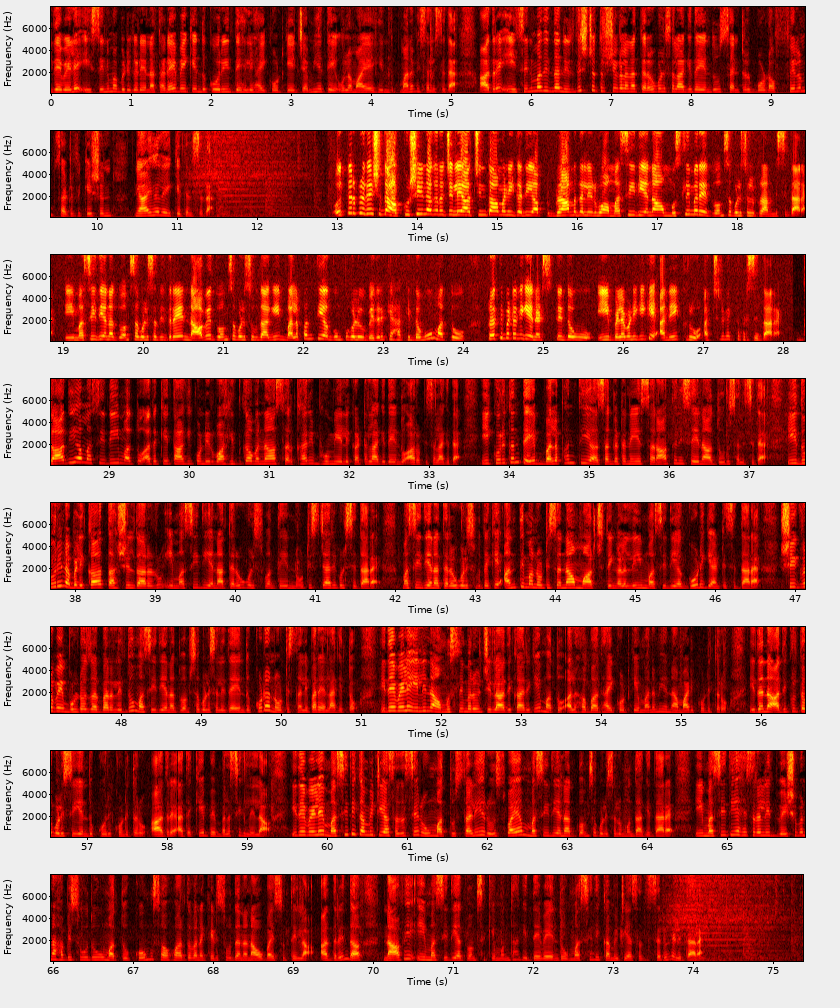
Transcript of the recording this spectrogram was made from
ಇದೇ ವೇಳೆ ಈ ಸಿನಿಮಾ ಬಿಡುಗಡೆಯನ್ನು ತಡೆಯಬೇಕೆಂದು ಕೋರಿ ದೆಹಲಿ ಹೈಕೋರ್ಟ್ಗೆ ಜಮಿಯತೆ ಉಲಮಾಯ ಹಿಂದ್ ಮನವಿ ಸಲ್ಲಿಸಿದೆ. ಆದರೆ ಈ ಸಿನಿಮಾದಿಂದ ನಿರ್ದಿಷ್ಟ ದೃಶ್ಯಗಳನ್ನು ತೆರವುಗೊಳಿಸಲಾಗಿದೆ ಎಂದು central board of film certification ನ್ಯಾಯಾಲಯಕ್ಕೆ ತಿಳಿಸಿದೆ? ಉತ್ತರ ಪ್ರದೇಶದ ಕುಶಿನಗರ ಜಿಲ್ಲೆಯ ಚಿಂತಾಮಣಿ ಗದಿಯ ಗ್ರಾಮದಲ್ಲಿರುವ ಮಸೀದಿಯನ್ನ ಮುಸ್ಲಿಮರೇ ಧ್ವಂಸಗೊಳಿಸಲು ಪ್ರಾರಂಭಿಸಿದ್ದಾರೆ. ಈ ಮಸೀದಿಯನ್ನ ಧ್ವಂಸಗೊಳಿಸದಿದ್ದರೆ ನಾವೇ ಧ್ವಂಸಗೊಳಿಸುವುದಾಗಿ ಬಲಪಂಥೀಯ ಗುಂಪುಗಳು ಬೆದರಿಕೆ ಹಾಕಿದ್ದವು ಮತ್ತು ಪ್ರತಿಭಟನೆಗೆ ನಡೆಸುತ್ತಿದ್ದವು. ಈ ಬೆಳವಣಿಗೆಗೆ ಅನೇಕರು ಅಚ್ಚರಿ ವ್ಯಕ್ತಪಡಿಸಿದ್ದಾರೆ. ಗಾದಿಯಾ ಮಸೀದಿ ಮತ್ತು ಅದಕ್ಕೆ ತಾಗಿಕೊಂಡಿರುವ ಹಿದ್ಗಾವನ್ನ ಸರ್ಕಾರಿ ಭೂಮಿಯಲ್ಲಿ ಕಟ್ಟಲಾಗಿದೆ ಎಂದು ಆರೋಪಿಸಲಾಗಿದೆ. ಈ ಕುರಿತಂತೆ ಬಲಪಂಥೀಯ ಸಂಘಟನೆ ಸನಾತನಿ ಸೇನಾ ದೂರು ಸಲ್ಲಿಸಿದೆ. ಈ ದೂರಿನ ಬಳಿಕ ತಹಶೀಲ್ದಾರರು ಈ ಮಸೀದಿಯನ್ನ ತೆರವುಗೊಳಿಸುವಂತೆ ನೋಟಿಸ್ ಜಾರಿಗೊಳಿಸಿದ್ದಾರೆ. ಮಸೀದಿಯನ್ನ ತೆರವುಗೊಳಿಸುವುದಕ್ಕೆ ಅಂತಿಮ ನೋಟಿಸ್ ಅನ್ನ ಮಾರ್ಚ್ ತಿಂಗಳಲ್ಲಿ ಮಸೀದಿಯ ಗೋಡೆಗೆ ಅಂಟಿಸಿದ್ದಾರೆ. ಶೀಘ್ರವೇ ಬುಲ್ಡೋಸರ್ ಬರಲಿದ್ದು ಮಸೀದಿಯನ್ನು ಧ್ವಂಸಗೊಳಿಸಲಿದೆ ಎಂದು ಕೂಡ ನೋಟಿಸ್ನಲ್ಲಿ ಬರೆಯಲಾಗಿತ್ತು. ಇದೇ ವೇಳೆ ಇಲ್ಲಿನ ಮುಸ್ಲಿಮರು ಜಿಲ್ಲಾಧಿಕಾರಿಗೆ ಮತ್ತು ಅಲಹಾಬಾದ್ ಹೈಕೋರ್ಟ್ಗೆ ಮನವಿಯನ್ನ ಮಾಡಿಕೊಂಡಿದ್ದರು. ಇದನ್ನು ಅಧಿಕೃತಗೊಳಿಸಿ ಎಂದು ಕೋರಿಕೊಂಡಿದ್ದರು. ಆದರೆ ಅದಕ್ಕೆ ಬೆಂಬಲ ಸಿಗಲಿಲ್ಲ. ಇದೇ ವೇಳೆ ಮಸೀದಿ ಕಮಿಟಿಯ ಸದಸ್ಯರು ಮತ್ತು ಸ್ಥಳೀಯರು ಸ್ವಯಂ ಮಸೀದಿಯನ್ನು ಧ್ವಂಸಗೊಳಿಸಲು ಮುಂದಾಗಿದ್ದಾರೆ. ಈ ಮಸೀದಿಯ ಹೆಸರಲ್ಲಿ ದ್ವೇಷವನ್ನು ಹಬ್ಬಿಸುವುದು ಮತ್ತು ಕೋಮು ಸೌಹಾರ್ದವನ್ನು ಕೆಡಿಸುವುದನ್ನು ನಾವು ಬಯಸುತ್ತಿಲ್ಲ. ಆದ್ದರಿಂದ ನಾವೇ ಈ ಮಸೀದಿಯ ಧ್ವಂಸಕ್ಕೆ ಮುಂದಾಗಿದ್ದೇವೆ ಎಂದು ಮಸೀದಿ ಕಮಿಟಿಯ ಸದಸ್ಯರು ಹೇಳಿದ್ದಾರೆ.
